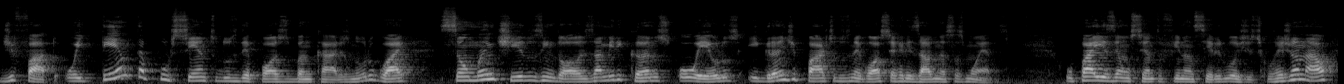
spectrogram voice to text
De fato, 80% dos depósitos bancários no Uruguai são mantidos em dólares americanos ou euros e grande parte dos negócios é realizado nessas moedas. O país é um centro financeiro e logístico regional.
